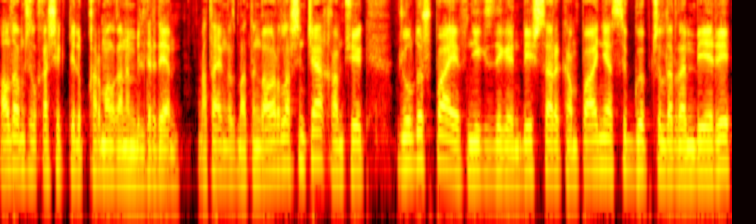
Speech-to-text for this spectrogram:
алдамчылыкка шектелип кармалганын билдирди. Атайын кызматтын кабарлашынча камчыбек жолдошбаев негиздеген беш сары компаниясы көп жылдардан бери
